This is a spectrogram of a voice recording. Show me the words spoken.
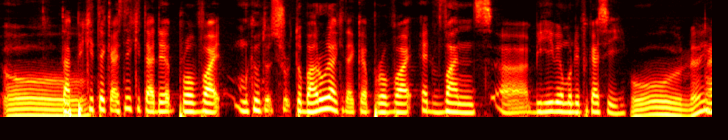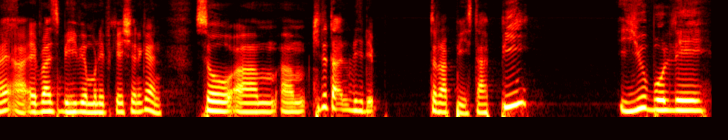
Oh. Tapi kita kat sini kita ada provide mungkin untuk struktur baru lah kita akan provide advanced uh, behavior modifikasi. Oh, nice. Right? Uh, advanced behavior modification kan. So um, um, kita tak boleh jadi terapis tapi you boleh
